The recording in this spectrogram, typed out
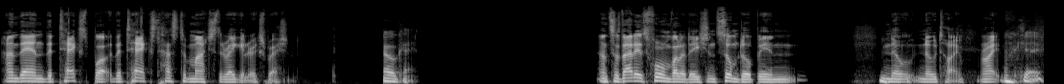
And then the text bo- the text has to match the regular expression. Okay. And so that is form validation summed up in no no time, right? Okay.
